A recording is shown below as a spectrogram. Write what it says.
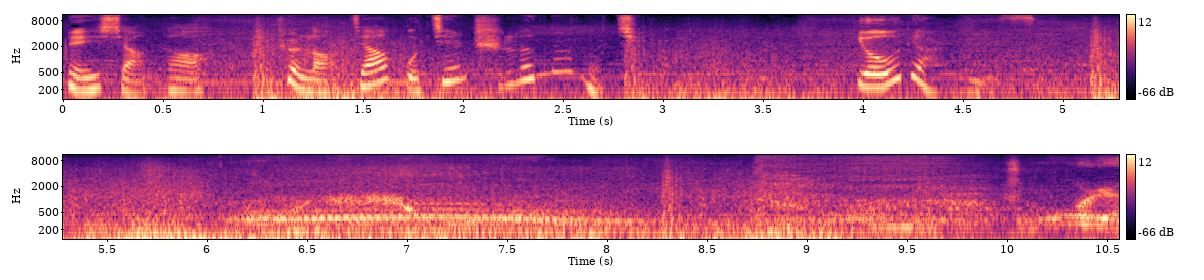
没想到这老家伙坚持了那么久，有点意思。主人，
